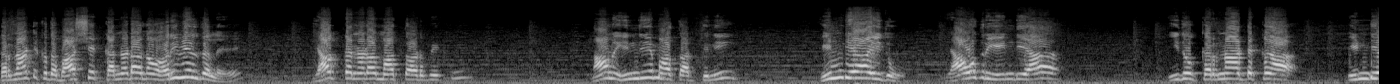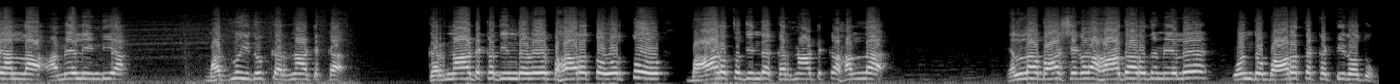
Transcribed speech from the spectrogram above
ಕರ್ನಾಟಕದ ಭಾಷೆ ಕನ್ನಡ ನಾವು ಅರಿವಿಲ್ದಲೆ ಯಾಕೆ ಕನ್ನಡ ಮಾತಾಡಬೇಕು? ನಾನು ಹಿಂದಿ ಮಾತಾಡ್ತೀನಿ. ಇಂಡಿಯಾ ಇದು. ಯಾವುದ್ರಿ ಇಂಡಿಯಾ? ಇದು ಕರ್ನಾಟಕ, ಇಂಡಿಯಾ ಅಲ್ಲ, ಆಮೇಲೆ ಇಂಡಿಯಾ. ಮೊದಲು ಇದು ಕರ್ನಾಟಕ. ಕರ್ನಾಟಕದಿಂದವೇ ಭಾರತ ಹೊರತು ಭಾರತದಿಂದ ಕರ್ನಾಟಕ ಅಲ್ಲ. ಎಲ್ಲ ಭಾಷೆಗಳ ಆಧಾರದ ಮೇಲೆ ಒಂದು ಭಾರತ ಕಟ್ಟಿರೋದು.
